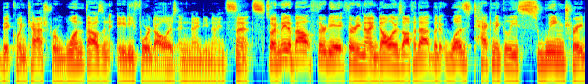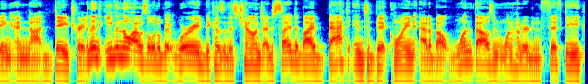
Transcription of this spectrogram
Bitcoin Cash for $1,084.99. So I made about $38, $39 off of that, but it was technically swing trading and not day trading. And then even though I was a little bit worried because of this challenge, I decided to buy buy back into Bitcoin at about 1,150 and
